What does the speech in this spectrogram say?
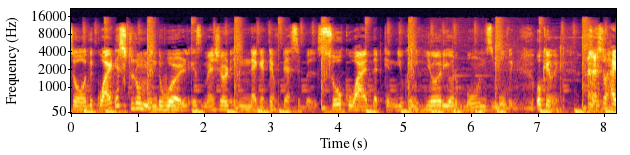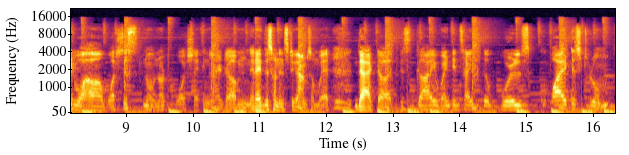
So the quietest room in the world is measured in negative decibels. So quiet that can you can hear your bones moving. Okay, okay. so I had uh, watched this. No, not watched. I think I had um, read this on Instagram somewhere that uh, this guy went inside the world's quietest room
